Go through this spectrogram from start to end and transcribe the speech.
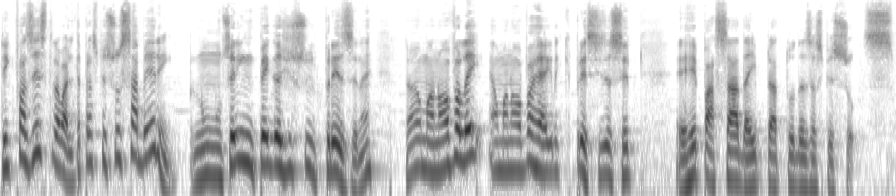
tem que fazer esse trabalho, até para as pessoas saberem, não, não serem pegas de surpresa, né? Então é uma nova lei, é uma nova regra que precisa ser é, repassada aí para todas as pessoas.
